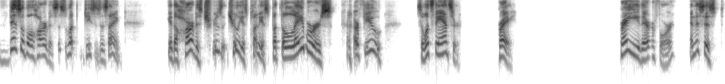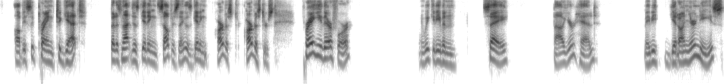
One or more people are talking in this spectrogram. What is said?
visible harvest. This is what Jesus is saying. Yeah, the harvest truly, truly is plenteous, but the laborers are few. So what's the answer? Pray. Pray ye therefore, and this is obviously praying to get, but it's not just getting selfish things, it's getting harvest harvesters. Pray ye therefore, and we could even say, bow your head, maybe get on your knees,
